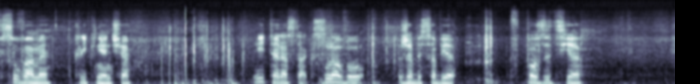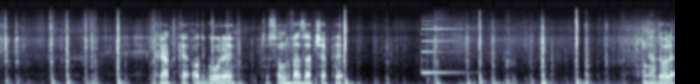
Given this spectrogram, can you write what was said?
wsuwamy kliknięcie. I teraz tak, znowu, żeby sobie w pozycję kratkę od góry, tu są dwa zaczepy. Na dole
